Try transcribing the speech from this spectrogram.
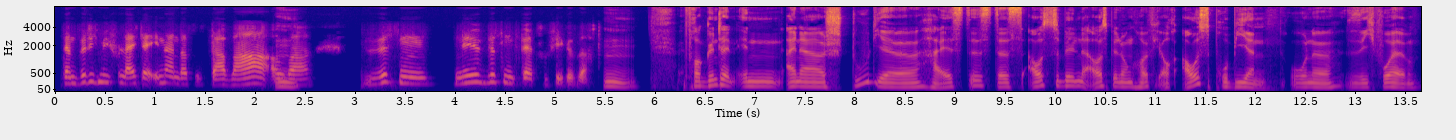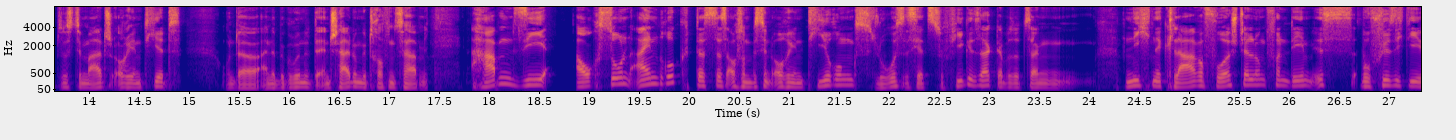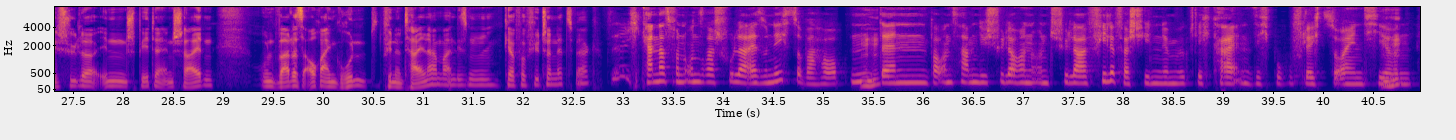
dann würde ich mich vielleicht erinnern, dass es da war, mhm. aber mhm. wissen Nee, wissen wäre zu viel gesagt. Hm. Frau Günther, in einer Studie heißt es, dass Auszubildende Ausbildung häufig auch ausprobieren, ohne sich vorher systematisch orientiert und eine begründete Entscheidung getroffen zu haben. Haben Sie auch so einen Eindruck, dass das auch so ein bisschen orientierungslos ist, jetzt zu viel gesagt, aber sozusagen nicht eine klare Vorstellung von dem ist, wofür sich die SchülerInnen später entscheiden. Und war das auch ein Grund für eine Teilnahme an diesem Care for Future Netzwerk? Ich kann das von unserer Schule also nicht so behaupten, mhm. denn bei uns haben die Schülerinnen und Schüler viele verschiedene Möglichkeiten, sich beruflich zu orientieren. Mhm.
